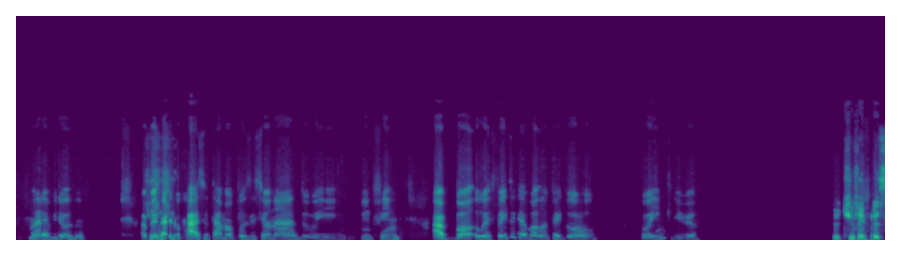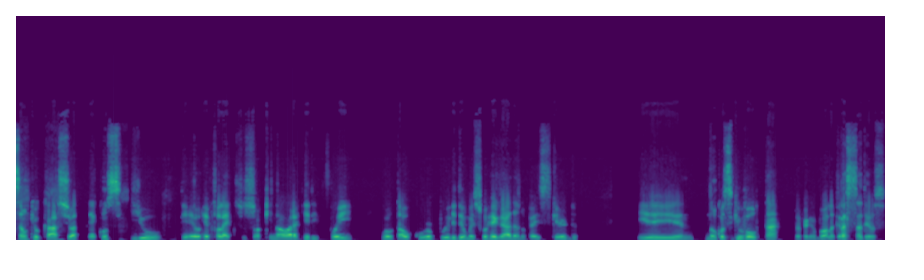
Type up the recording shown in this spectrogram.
Maravilhoso. Apesar do Cássio estar mal posicionado e, enfim, a bola, o efeito que a bola pegou foi incrível. Eu tive a impressão que o Cássio até conseguiu ter o reflexo, só que na hora que ele foi voltar o corpo, ele deu uma escorregada no pé esquerdo e não conseguiu voltar para pegar a bola, graças a Deus.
